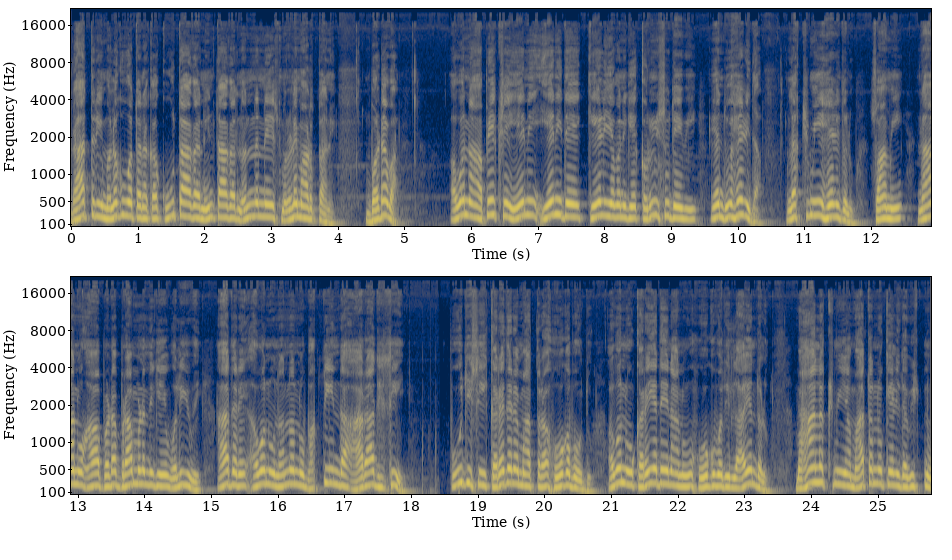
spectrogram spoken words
ರಾತ್ರಿ ಮಲಗುವ ತನಕ ಕೂತಾಗ ನಿಂತಾಗ ನನ್ನನ್ನೇ ಸ್ಮರಣೆ ಮಾಡುತ್ತಾನೆ. ಬಡವ, ಅವನ ಅಪೇಕ್ಷೆ ಏನಿ, ಏನಿದೆ ಕೇಳಿ ಅವನಿಗೆ ಕರುಣಿಸು ದೇವಿ, ಎಂದು ಹೇಳಿದ. ಲಕ್ಷ್ಮಿ ಹೇಳಿದಳು, ಸ್ವಾಮಿ, ನಾನು ಆ ಬಡ ಬ್ರಾಹ್ಮಣನಿಗೆ ಒಲಿಯುವೆ, ಆದರೆ ಅವನು ನನ್ನನ್ನು ಭಕ್ತಿಯಿಂದ ಆರಾಧಿಸಿ ಪೂಜಿಸಿ ಕರೆದರೆ ಮಾತ್ರ ಹೋಗಬಹುದು. ಅವನು ಕರೆಯದೆ ನಾನು ಹೋಗುವುದಿಲ್ಲ ಎಂದಳು. ಮಹಾಲಕ್ಷ್ಮಿಯ ಮಾತನ್ನು ಕೇಳಿದ ವಿಷ್ಣು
